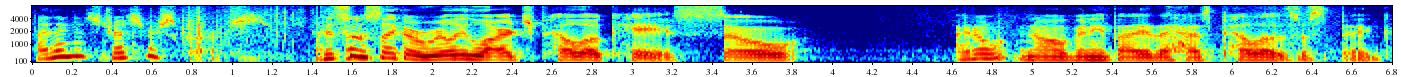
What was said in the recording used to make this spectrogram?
I think it's dresser scarves. This looks like a really large pillowcase, so I don't know of anybody that has pillows this big.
